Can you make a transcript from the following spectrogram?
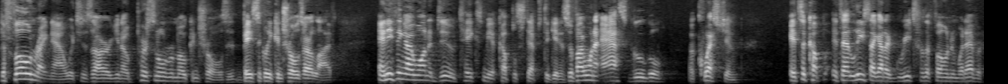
the phone right now, which is our you know personal remote controls. It basically controls our lives. Anything I want to do takes me a couple steps to get in. So if I want to ask Google a question, it's a couple. It's at least I got to reach for the phone and whatever.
